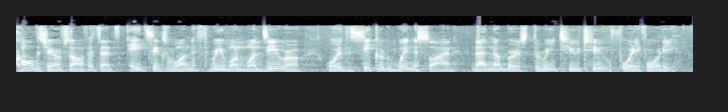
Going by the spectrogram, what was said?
call the Sheriff's Office at 861 3110 or the secret witness line. That number is 322 4040.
